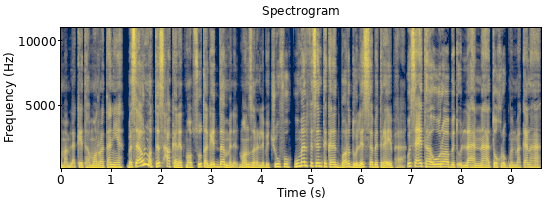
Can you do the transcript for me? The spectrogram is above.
مملكتها مرة تانية. بس أول ما بتصحى كانت مبسوطة جدا من المنظر اللي بتشوفه ومالفيسنت كانت برضه لسه بتراقبها. وساعتها أورا بتقول لها إنها تخرج من مكانها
